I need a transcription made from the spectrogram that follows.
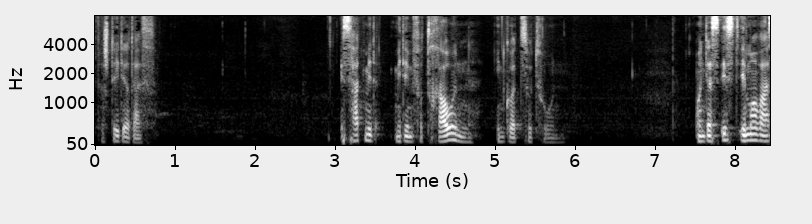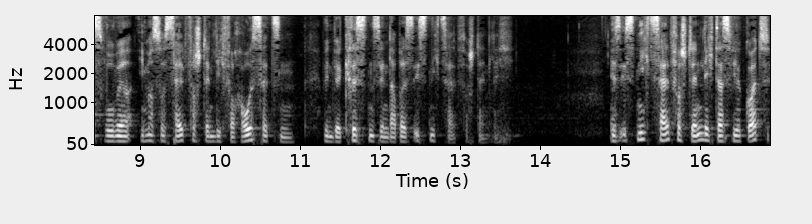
Versteht ihr das? Es hat mit, mit dem Vertrauen in Gott zu tun. Und das ist immer was, wo wir immer so selbstverständlich voraussetzen, wenn wir Christen sind, aber es ist nicht selbstverständlich. Es ist nicht selbstverständlich, dass wir Gott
